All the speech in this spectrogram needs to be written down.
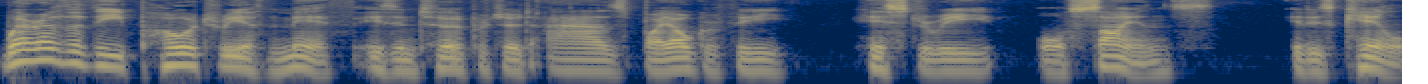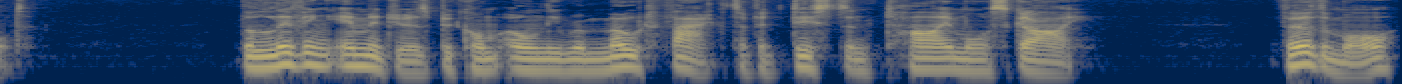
Wherever the poetry of myth is interpreted as biography, history, or science, it is killed the living images become only remote facts of a distant time or sky. Furthermore,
